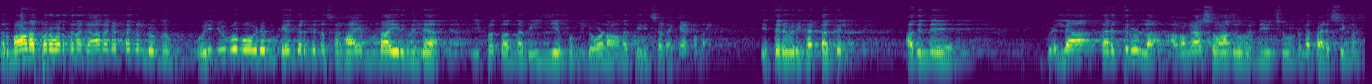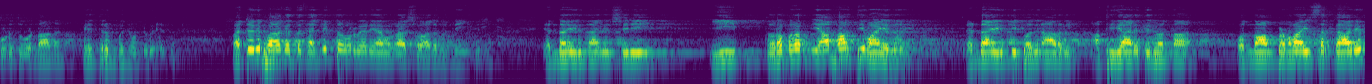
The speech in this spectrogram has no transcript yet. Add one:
നിർമ്മാണ പ്രവർത്തന കാലഘട്ടങ്ങളിലൊന്നും ഒരു രൂപ പോലും കേന്ദ്രത്തിന്റെ സഹായം ഉണ്ടായിരുന്നില്ല. ഇപ്പൊ തന്ന ബി ജി എഫും ലോണാണ് തിരിച്ചടയ്ക്കേണ്ടത് ഇത്തരം ഒരു ഘട്ടത്തിൽ അതിന്റെ എല്ലാ തരത്തിലുള്ള അവകാശവാദവും ഉന്നയിച്ചുകൊണ്ടുള്ള പരസ്യങ്ങൾ കൊടുത്തുകൊണ്ടാണ് കേന്ദ്രം മുന്നോട്ട് വരുന്നത്. മറ്റൊരു ഭാഗത്ത് കല്ലിട്ടവർ വരെ അവകാശവാദം ഉന്നയിക്കുന്നു. എന്തായിരുന്നാലും ശരി ഈ തുറമുഖം യാഥാർത്ഥ്യമായത് രണ്ടായിരത്തി പതിനാറിൽ അധികാരത്തിൽ വന്ന ഒന്നാം പിണറായി സർക്കാരും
